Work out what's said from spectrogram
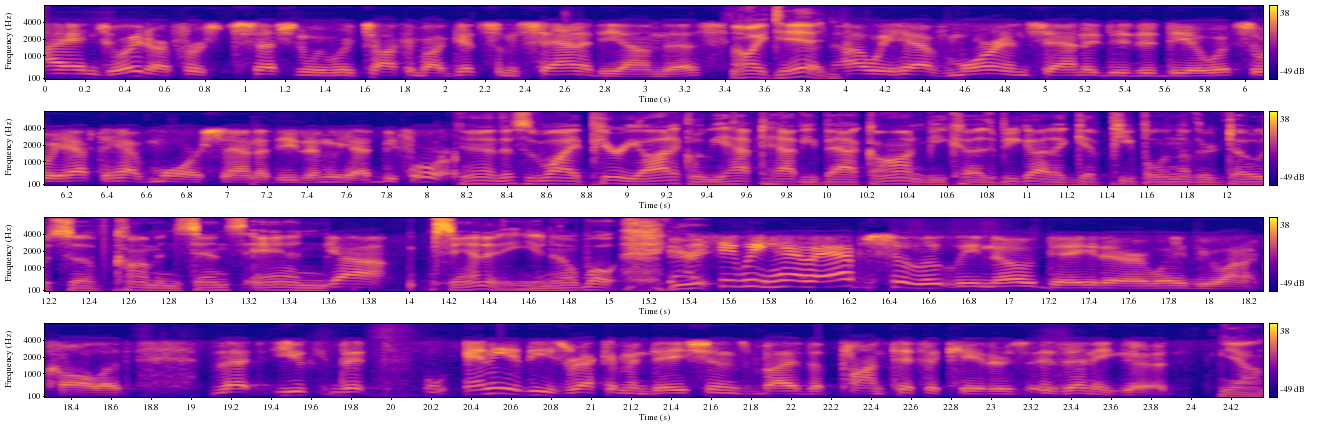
I enjoyed our first session when we were talking about get some sanity on this. Oh, I did. Now we have more insanity to deal with, so we have to have more sanity than we had before. Yeah, this is why periodically we have to have you back on because we got to give people another dose of common sense and Yeah. sanity. You know, well, Yeah, you see, we have absolutely no data, or whatever you want to call it, that you that any of these recommendations by the pontificators is any good. yeah.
